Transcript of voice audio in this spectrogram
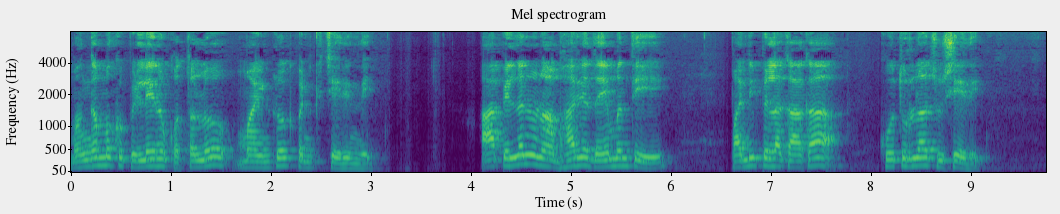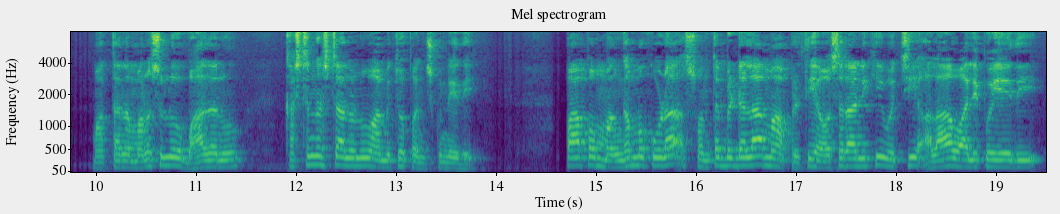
మంగమ్మకు పెళ్ళైన కొత్తల్లో మా ఇంట్లోకి పనికి చేరింది. ఆ పిల్లను నా భార్య దయమంతి పని పిల్ల కాక కూతురులా చూసేది. మా తన మనసులో బాధను కష్టనష్టాలను ఆమెతో పంచుకునేది. పాపం మంగమ్మ కూడా సొంత బిడ్డలా మా ప్రతి అవసరానికి వచ్చి అలా వాలిపోయేది.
